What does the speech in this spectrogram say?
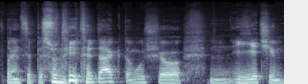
в принципі, судити, так? тому що є чим.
